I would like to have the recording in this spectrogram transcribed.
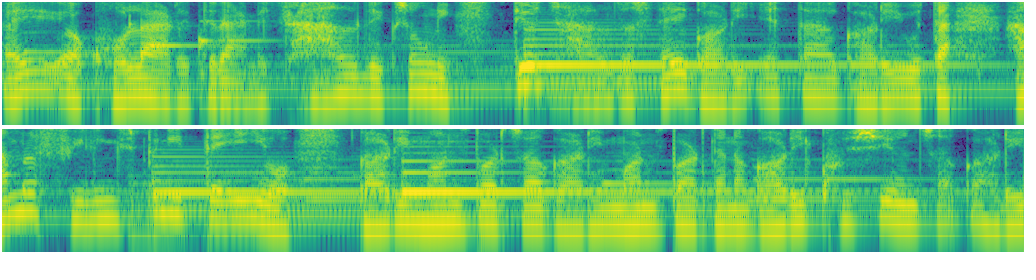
है खोलाहरूतिर हामी छाल देख्छौँ नि त्यो छाल जस्तै घडी यता घडी उता। हाम्रो फिलिङ्स पनि त्यही हो घडी मनपर्छ घडी मन पर्दैन घडी खुसी हुन्छ घडी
